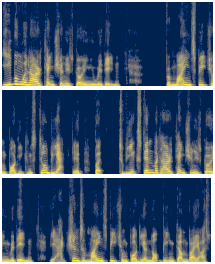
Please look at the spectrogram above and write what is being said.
Even when our attention is going within the mind speech and body can still be active but to the extent that our attention is going within the actions of mind speech and body are not being done by us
